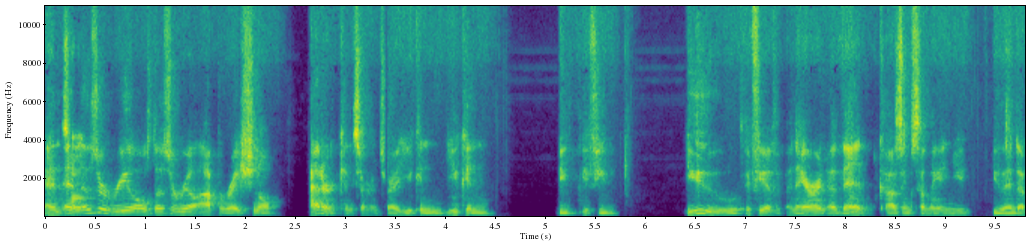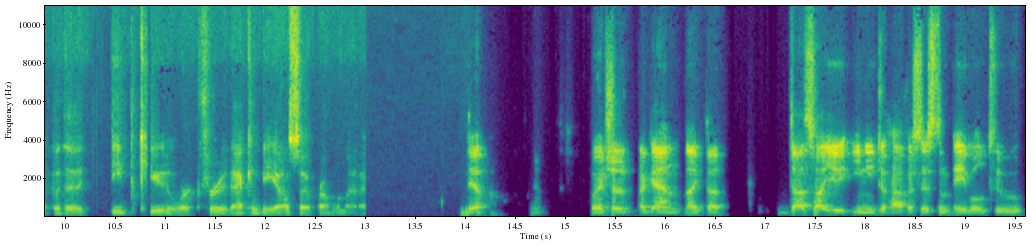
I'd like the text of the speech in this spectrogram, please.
And So- and those are real those are real operational pattern concerns, right? You can you can you, if you you if you have an errant event causing something and you you end up with a deep queue to work through, that can be also problematic. Yep. Yep. Which uh, again, like that, that's why you, you need to have a system able to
